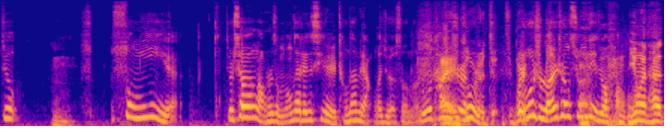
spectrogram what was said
就嗯，宋轶，就是肖央老师怎么能在这个戏里承担两个角色呢？如果他们哎，是，就是就就不是如果是孪生兄弟就好了，因为他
